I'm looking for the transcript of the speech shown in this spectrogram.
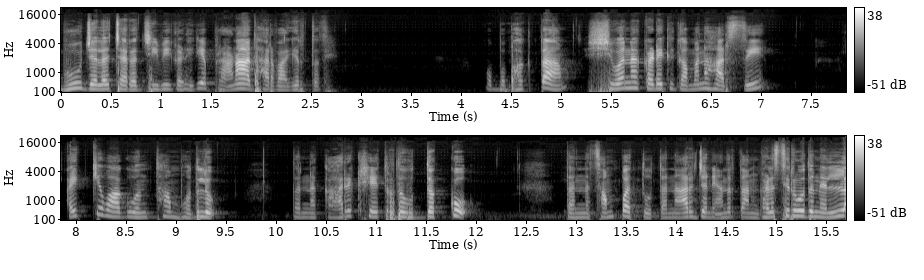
ಭೂ ಜಲಚರ ಜೀವಿಗಳಿಗೆ ಪ್ರಾಣಾಧಾರವಾಗಿರ್ತದೆ. ಒಬ್ಬ ಭಕ್ತ ಶಿವನ ಕಡೆಗೆ ಗಮನ ಹರಿಸಿ ಐಕ್ಯವಾಗುವಂಥ ಮೊದಲು ತನ್ನ ಕಾರ್ಯಕ್ಷೇತ್ರದ ಉದ್ದಕ್ಕೂ ತನ್ನ ಸಂಪತ್ತು, ತನ್ನ ಅರ್ಜನೆ ಅಂದರೆ ತಾನು ಗಳಿಸಿರುವುದನ್ನೆಲ್ಲ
